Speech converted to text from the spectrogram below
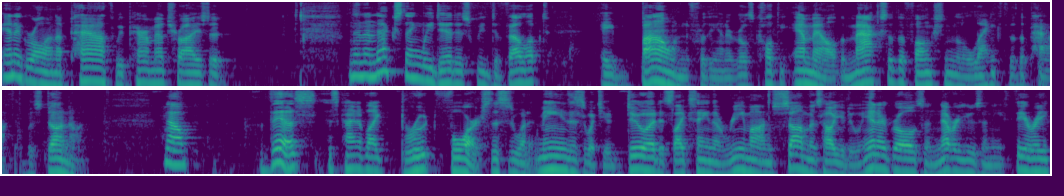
integral on a path. We parametrized it. And then the next thing we did is we developed a bound for the integrals called the ML, the max of the function, the length of the path it was done on. Now, this is kind of like brute force. This is what it means. This is what you do it. It's like saying the Riemann sum is how you do integrals and never use any theory.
